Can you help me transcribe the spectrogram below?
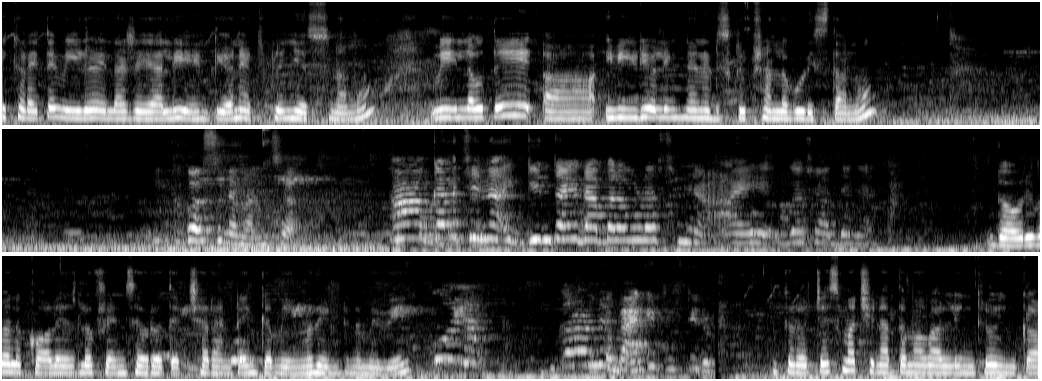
ఇక్కడైతే వీడియో ఎలా చేయాలి ఏంటి అని ఎక్స్ప్లెయిన్ చేస్తున్నాము. వీలైతే ఆ, ఈ వీడియో లింక్ నేను డిస్క్రిప్షన్లో కూడా ఇస్తాను. గౌరీ వాళ్ళ కాలేజ్లో ఫ్రెండ్స్ ఎవరో తెచ్చారంటే ఇంకా మేము తింటున్నాం ఇవి. ఇక్కడ వచ్చేసి మా చిన్నత్తమ్మ వాళ్ళ ఇంట్లో ఇంకా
